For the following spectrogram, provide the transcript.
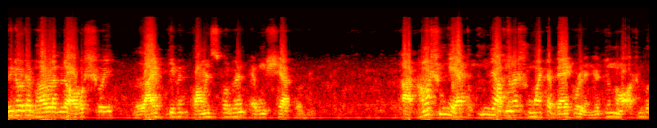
ভিডিওটা ভালো লাগলে অবশ্যই লাইক দিবেন কমেন্টস করবেন এবং শেয়ার করবেন। আর আমার সঙ্গে এতক্ষণ যে আপনারা সময়টা ব্যয় করলেন, এর জন্য অসংখ্য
